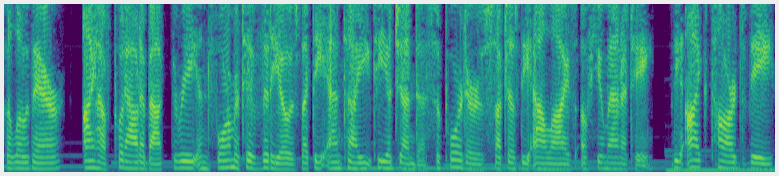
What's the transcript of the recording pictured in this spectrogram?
Hello there, I have put out about three informative videos that the anti-ET agenda supporters such as the Allies of Humanity, the ICTARDs the,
